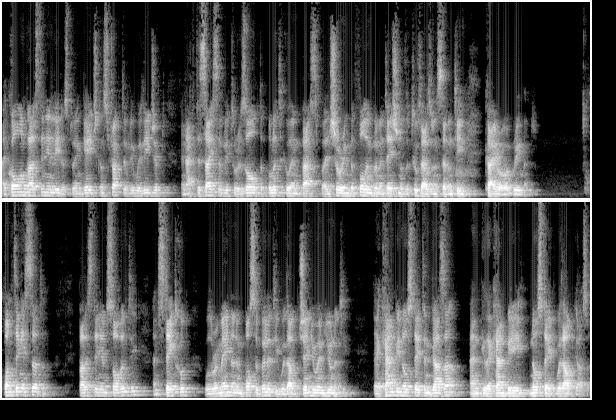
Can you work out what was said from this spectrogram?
I call on Palestinian leaders to engage constructively with Egypt and act decisively to resolve the political impasse by ensuring the full implementation of the 2017 Cairo Agreement. One thing is certain Palestinian sovereignty and statehood will remain an impossibility without genuine unity. There can be no state in Gaza and there can be no state without Gaza.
